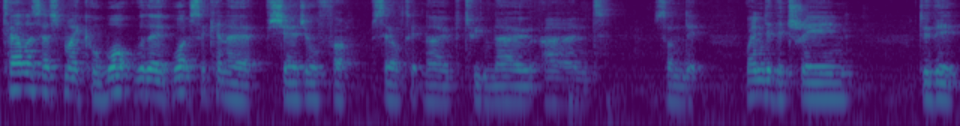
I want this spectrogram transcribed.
tell us this, Michael. What were the what's the kind of schedule for Celtic now between now and Sunday? When do they train? Do they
